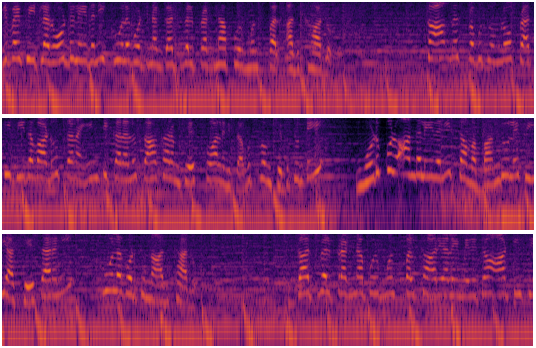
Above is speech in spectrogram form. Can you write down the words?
ఇరవై ఫీట్ల రోడ్డు లేదని కూలగొట్టిన గజ్వెల్ ప్రజ్ఞాపూర్ మున్సిపల్ అధికారులు. కాంగ్రెస్ ప్రభుత్వంలో ప్రతి బీదవాడు తన ఇంటి కలలు సాకారం చేసుకోవాలని ప్రభుత్వం చెబుతుంటే ముడుపులు అందలేదని తమ బంధువులే ఫిర్యాదు చేశారని కూలగొడుతున్న అధికారులు. గజ్వెల్ ప్రజ్ఞాపూర్ మున్సిపల్ కార్యాలయం ఎదుట ఆర్టీసీ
